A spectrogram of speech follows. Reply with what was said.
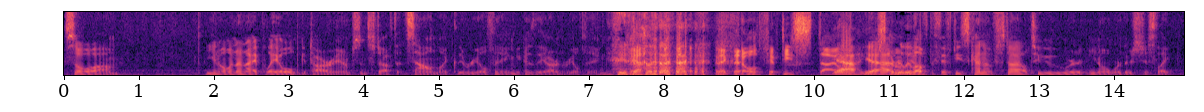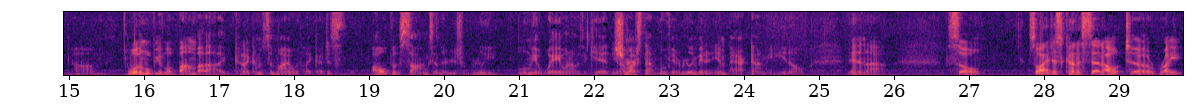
So, um, you know, and then I play old guitar amps and stuff that sound like the real thing because they are the real thing. you know? Yeah. Like that old 50s style. yeah, yeah. I really yeah. love the '50s kind of style too, where you know, where there's just like, um, well, the movie La Bamba kind of comes to mind with like, I just all of the songs in there just really blew me away when I was a kid. You know, Sure. I watched that movie and it really made an impact on me. You know, and uh, so, so I just kind of set out to write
